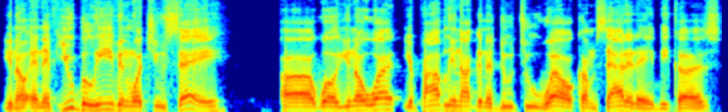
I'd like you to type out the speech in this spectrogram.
You know, and if you believe in what you say, uh, well, you know what? You're probably not going to do too well come Saturday because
